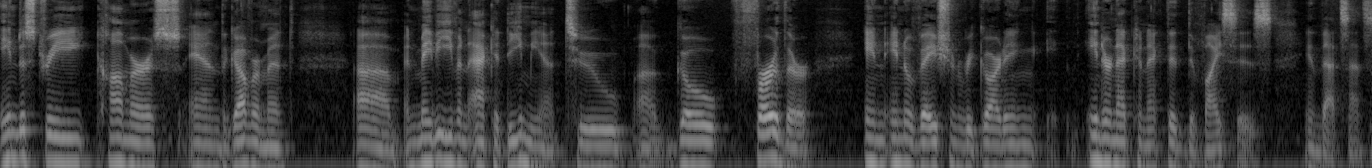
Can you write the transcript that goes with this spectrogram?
industry, commerce, and the government, um, and maybe even academia to uh, go further in innovation regarding internet connected devices in that sense?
